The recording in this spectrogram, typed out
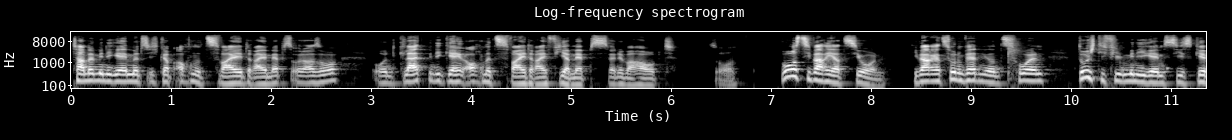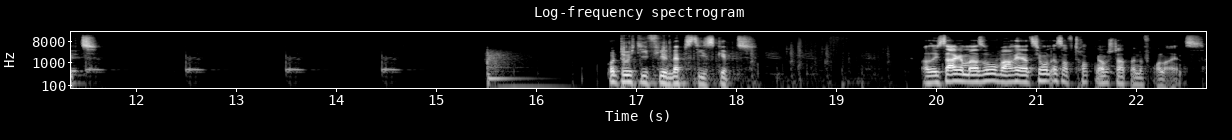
Tumble Minigame mit, ich glaube, auch nur zwei, drei Maps oder so. Und Glide Minigame auch mit zwei, drei, vier Maps, wenn überhaupt. So. Wo ist die Variation? Die Variation werden wir uns holen durch die vielen Minigames, die es gibt. Und durch die vielen Maps, die es gibt. Also ich sage mal so, Variation ist auf Trocken am Start, meine 1.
